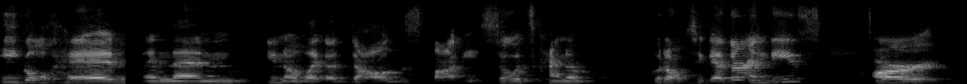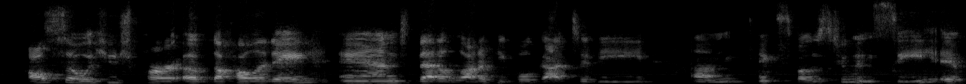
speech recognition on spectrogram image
eagle head, and then you know like a dog's body. So it's kind of put all together. And these are also a huge part of the holiday, and that a lot of people got to be um, exposed to and see if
